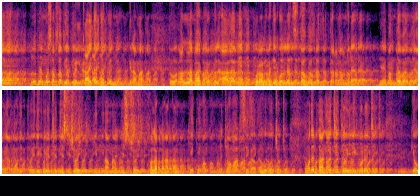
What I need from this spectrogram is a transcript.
আল্লাহ। রূপে মুসাব্বাবিল ফিল কায়দা বুঝবেন না, গ্রামার। তো আল্লাহ পাক রব্বুল আলামিন কোরআন পাকে বললেন, সূরা হুজরাতের 13 নম্বরে আয়াত, হে বান্দা আমি তোমাদের তৈরি করেছি মানে কে মানে বানিয়েছি, তৈরি করেছি, কেউ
